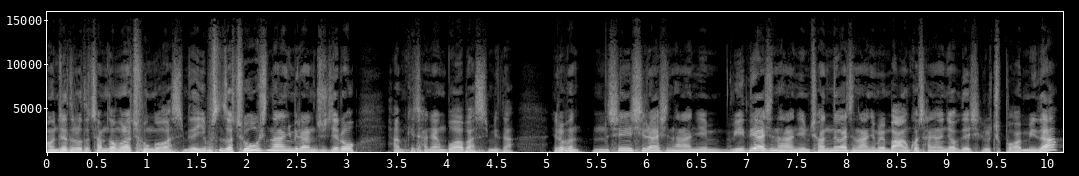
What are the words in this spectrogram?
언제 들어도 참 너무나 좋은 것 같습니다. 이분은 더 좋으신 하나님이라는 주제로 함께 찬양 모아봤습니다. 여러분, 음, 신실하신 하나님, 위대하신 하나님, 전능하신 하나님을 마음껏 찬양 여부 되시기를 축복합니다.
